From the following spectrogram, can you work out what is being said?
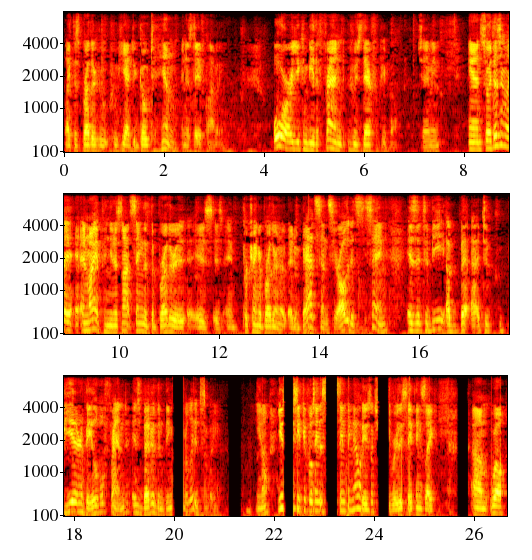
Like this brother who, who he had to go to him in his day of calamity. Or you can be the friend who's there for people. See what I mean? And so it doesn't really, in my opinion, it's not saying that the brother is is, is portraying a brother in a, in a bad sense here. All that it's saying is that to be a be, uh, to be an available friend is better than being related to somebody. You know, you see people saying the same thing nowadays? Where they say things like, um, "Well,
